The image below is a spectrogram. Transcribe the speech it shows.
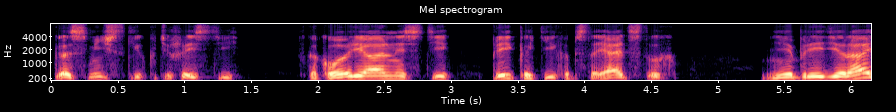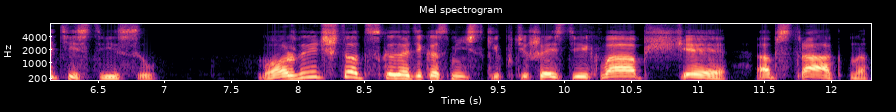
космических путешествий? В какой реальности? — при каких обстоятельствах. Не придирайтесь, Твиссел. Можно ведь что-то сказать о космических путешествиях вообще, абстрактно.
